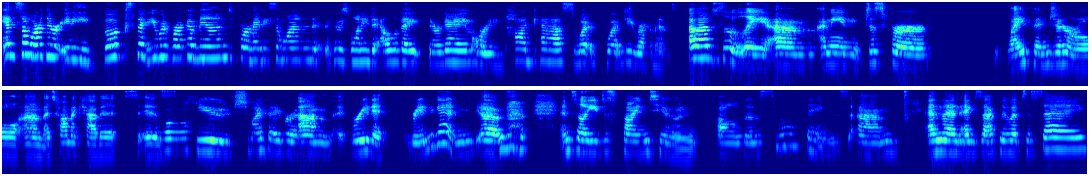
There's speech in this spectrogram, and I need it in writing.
and so, are there any books that you would recommend for maybe someone who's wanting to elevate their game, or any podcasts? What What do you recommend? oh absolutely um, i mean just for life in general um, atomic habits is Oh. huge My favorite. um, read it, read it again um, until you just fine tune all those small things. Um, and then exactly what to say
